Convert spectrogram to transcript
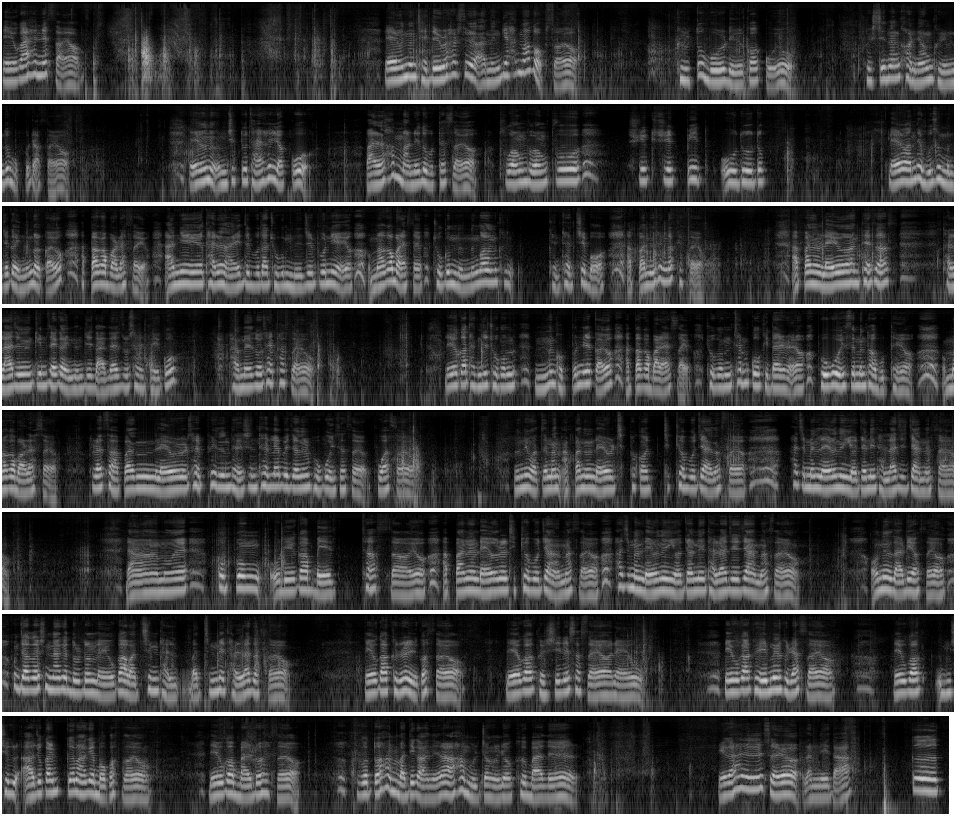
레오가 해냈어요. 레오는 제대로 할 수 아는 게 하나도 없어요. 글도 못 읽었고요. 글씨는커녕 그림도 못 그렸어요. 레오는 음식도 다 흘렸고 말은 한 마디도 못했어요. 부엉부엉 뿌 씩씩 빛 오도독 레오한테 무슨 문제가 있는 걸까요? 아빠가 말했어요. 아니에요. 다른 아이들보다 조금 늦을 뿐이에요. 엄마가 말했어요. 조금 늦는 건 그- 괜찮지 뭐. 아빠는 생각했어요. 아빠는 레오한테서 달라지는 낌새가 있는지 낮에도 살피고 밤에도 살폈어요. 레오가 단지 조금 늦는 것뿐일까요? 아빠가 말했어요. 조금 참고 기다려요. 보고 있으면 더 못해요. 엄마가 말했어요. 그래서 아빠는 레오를 살피는 대신 텔레비전을 보고 있었어요. 보았어요. 눈이 왔지만 아빠는 레오를 지켜, 지켜보지 않았어요. 하지만 레오는 여전히 달라지지 않았어요. 나무에 꽃봉 오리가 맺 혔어요. 아빠는 레오를 지켜보지 않았어요. 하지만 레오는 여전히 달라지지 않았어요. 어느 날이었어요. 혼자서 신나게 놀던 레오가 마침 달, 마침내 달라졌어요. 레오가 글을 읽었어요. 레오가 글씨를 썼어요. 레오. 레오가 그림을 그렸어요. 레오가 음식을 아주 깔끔하게 먹었어요. 레오가 말도 했어요. 그것도 한 마디가 아니라 한 물정을요. 그 말을 얘가 해냈어요. 랍니다. 끝.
